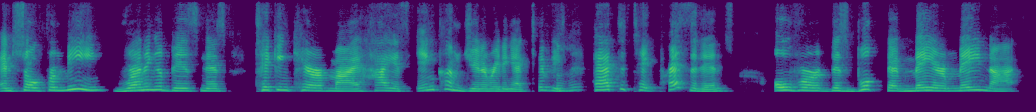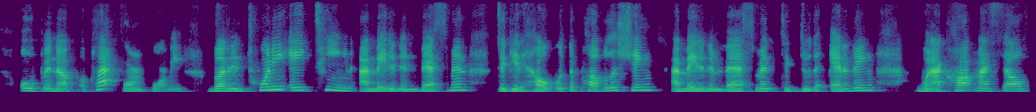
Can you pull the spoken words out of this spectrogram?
And so for me, running a business, taking care of my highest income generating activities mm-hmm. had to take precedence over this book that may or may not open up a platform for me. But in 2018, I made an investment to get help with the publishing. I made an investment to do the editing. When I caught myself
